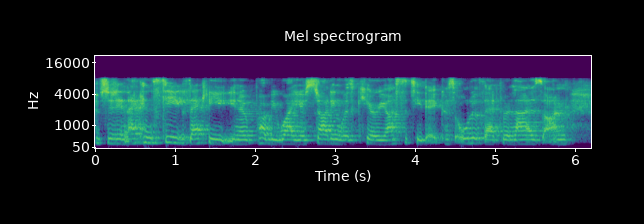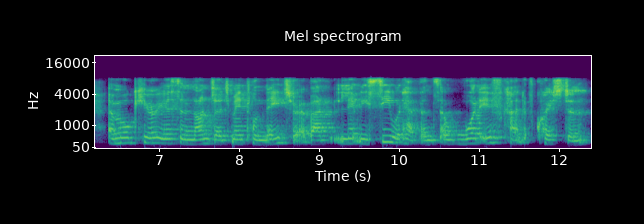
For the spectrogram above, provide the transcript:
Absolutely. And I can see exactly, you know, probably why you're starting with curiosity there, because all of that relies on a more curious and non judgmental nature about let me see what happens, a what if kind of question.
